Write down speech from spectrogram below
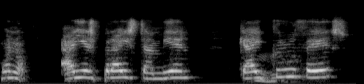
Bueno, hay sprays también, que hay cruces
